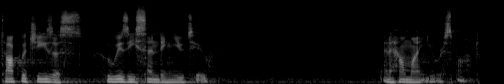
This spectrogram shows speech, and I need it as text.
talk with Jesus. Who is he sending you to? And how might you respond?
